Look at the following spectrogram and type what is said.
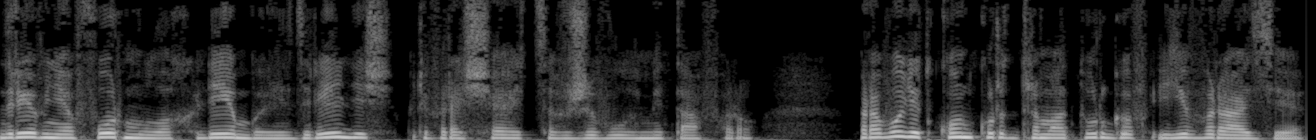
древняя формула хлеба и зрелищ превращается в живую метафору. Проводит конкурс драматургов «Евразия»,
